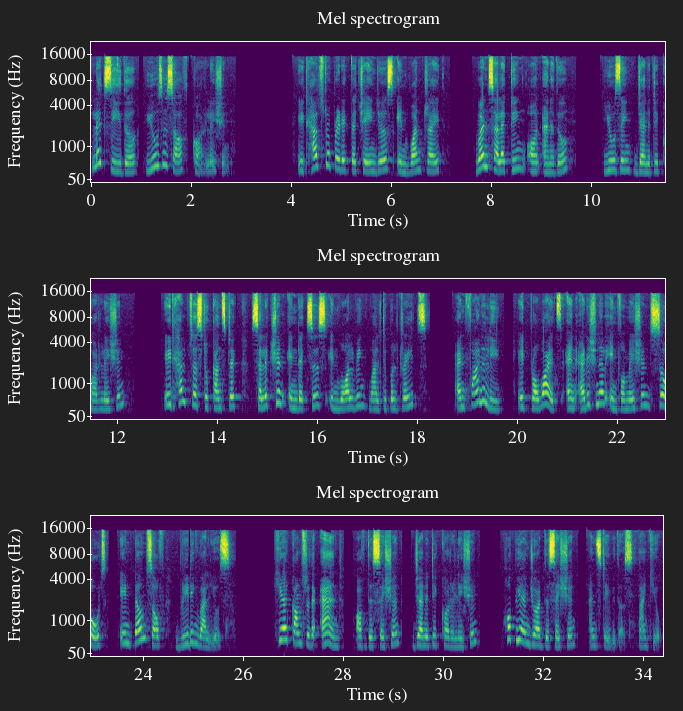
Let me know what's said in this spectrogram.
Let's see the uses of correlation. It helps to predict the changes in one trait when selecting on another using genetic correlation. It helps us to construct selection indexes involving multiple traits. And finally, it provides an additional information source in terms of breeding values. Here comes to the end of this session, genetic correlation. Hope you enjoyed this session and stay with us. Thank you.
